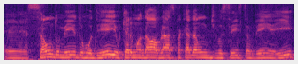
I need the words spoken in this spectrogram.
é, são do meio do rodeio. Quero mandar um abraço para cada um de vocês também aí.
